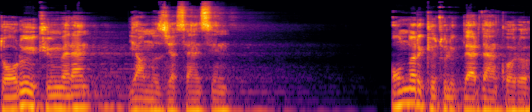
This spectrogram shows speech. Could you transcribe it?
doğru hüküm veren yalnızca sensin. Onları kötülüklerden koru.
